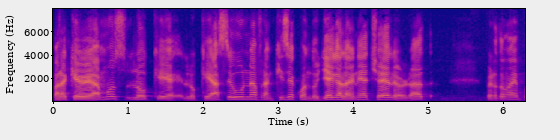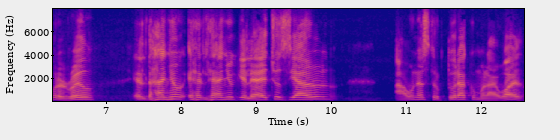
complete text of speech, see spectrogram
para que veamos lo que, lo que hace una franquicia cuando llega a la NHL, ¿verdad? Perdón ahí por el ruido. El daño, el daño que le ha hecho Seattle a una estructura como la de Wild.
